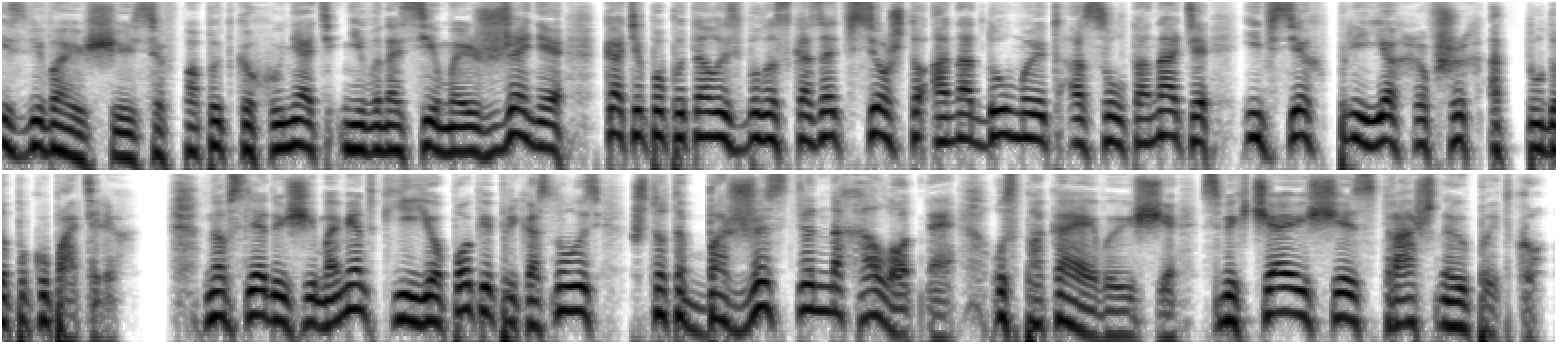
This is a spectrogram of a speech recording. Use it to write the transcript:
Извивающаяся в попытках унять невыносимое жжение, Катя попыталась было сказать все, что она думает о султанате и всех приехавших оттуда покупателях. Но в следующий момент к ее попе прикоснулось что-то божественно холодное, успокаивающее, смягчающее страшную пытку.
